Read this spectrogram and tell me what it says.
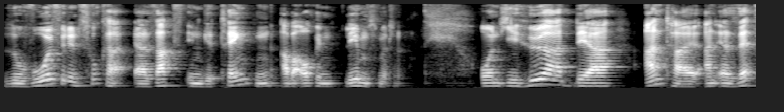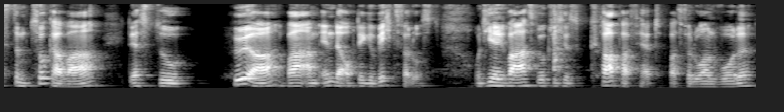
sowohl für den Zuckerersatz in Getränken, aber auch in Lebensmitteln. Und je höher der Anteil an ersetztem Zucker war, desto höher war am Ende auch der Gewichtsverlust. Und hier war es wirkliches Körperfett, was verloren wurde,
